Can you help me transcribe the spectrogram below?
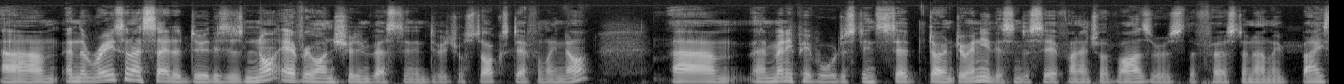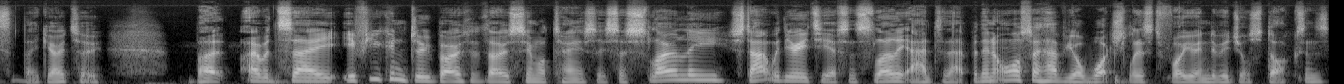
Um, and the reason I say to do this is not everyone should invest in individual stocks, definitely not. Um, and many people will just instead don't do any of this and just see a financial advisor as the first and only base that they go to. But I would say if you can do both of those simultaneously, so slowly start with your ETFs and slowly add to that, but then also have your watch list for your individual stocks and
